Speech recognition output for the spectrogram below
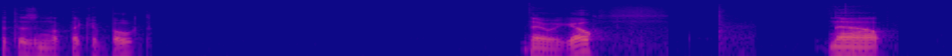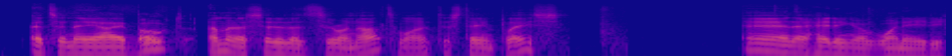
that doesn't look like a boat. There we go. Now, it's an AI boat. I'm going to set it at zero knots. I want it to stay in place. And a heading of 180.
